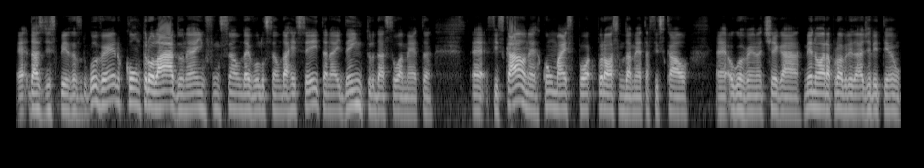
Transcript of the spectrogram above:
é, das despesas do governo, controlado né, em função da evolução da receita né, e dentro da sua meta é, fiscal, né, com mais próximo da meta fiscal é, o governo chegar, menor a probabilidade de ele ter, um,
